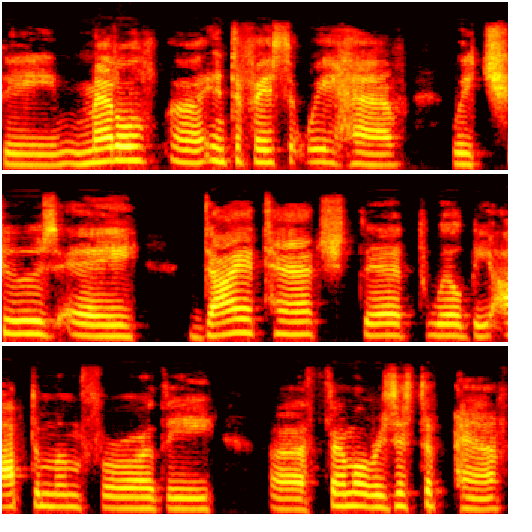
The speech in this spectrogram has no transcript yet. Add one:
the metal uh, interface that we have. We choose a die attach that will be optimum for the uh, thermal resistive path.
